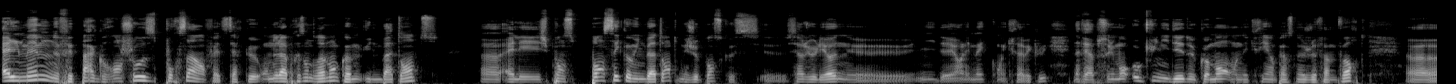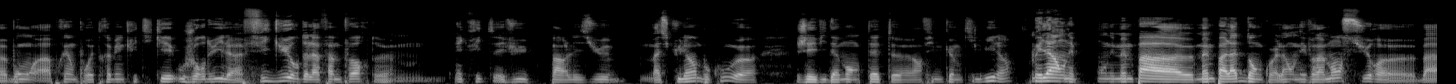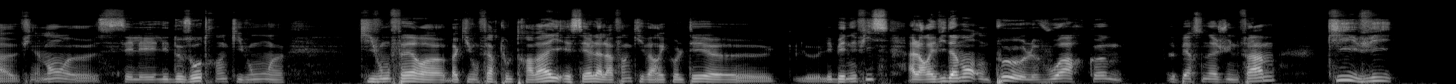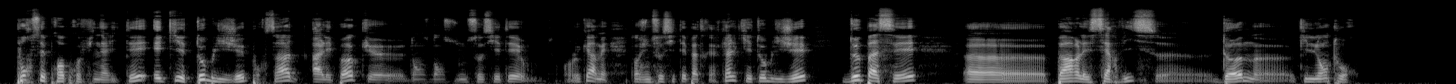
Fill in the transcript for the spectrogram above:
elle-même ne fait pas grand chose pour ça en fait. C'est à dire qu'on ne la présente vraiment comme une battante euh, elle est, je pense, pensée comme une battante, mais je pense que euh, Sergio Leone, euh, ni d'ailleurs les mecs qui ont écrit avec lui, n'avaient absolument aucune idée de comment on écrit un personnage de femme forte. Euh, bon, après, on pourrait très bien critiquer aujourd'hui la figure de la femme forte, écrite et vue par les yeux masculins, beaucoup. j'ai évidemment en tête un film comme Kill Bill, hein. mais là on est on est même pas même pas là dedans quoi. Là on est vraiment sur bah finalement c'est les, deux autres hein, qui vont qui vont faire euh, bah, qui vont faire tout le travail et c'est elle à la fin qui va récolter euh, le- les bénéfices. Alors évidemment, on peut le voir comme le personnage d'une femme qui vit pour ses propres finalités et qui est obligée pour ça à l'époque euh, dans dans une société c'est encore le cas mais dans une société patriarcale qui est obligée de passer euh, par les services d'hommes qui l'entourent.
